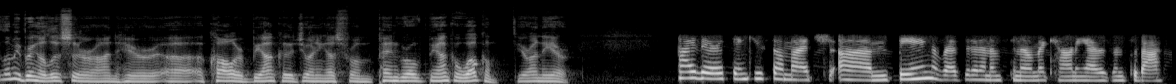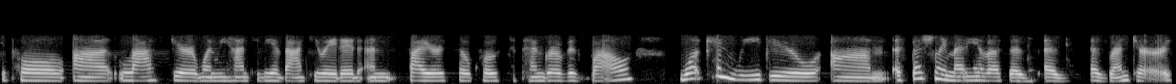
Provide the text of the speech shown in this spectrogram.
let me bring a listener on here, uh, a caller, Bianca, joining us from Pengrove. Bianca, welcome. You're on the air. Hi there. Thank you so much. Um, being a resident of Sonoma County, I was in Sebastopol uh, last year when we had to be evacuated, and fires so close to Pengrove as well. What can we do, um, especially many of us as, as as renters,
